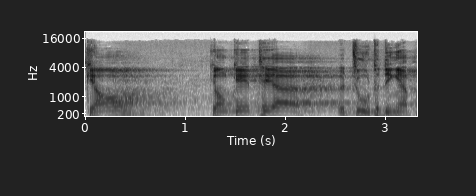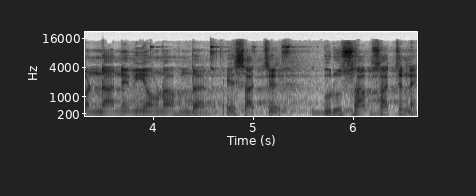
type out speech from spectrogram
ਕਿਉਂ? ਕਿਉਂਕਿ ਇੱਥੇ ਆ ਝੂਠ ਦੀਆਂ ਪੰਡਾਂ ਨੇ ਵੀ ਆਉਣਾ ਹੁੰਦਾ। ਇਹ ਸੱਚ, ਗੁਰੂ ਸਾਹਿਬ ਸੱਚ ਨੇ।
